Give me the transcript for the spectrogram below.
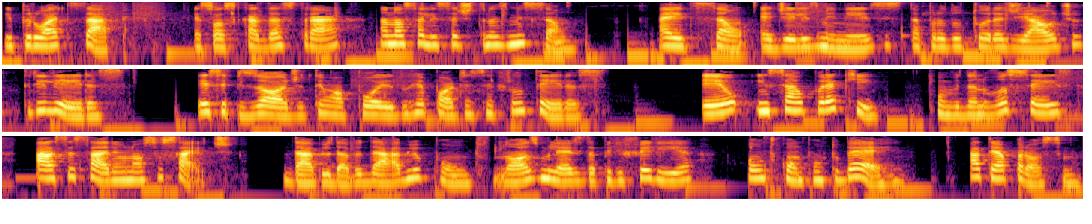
e por WhatsApp. É só se cadastrar na nossa lista de transmissão. A edição é de Elis Menezes, da produtora de áudio Trilheiras. Esse episódio tem o apoio do Repórter Sem Fronteiras. Eu encerro por aqui, convidando vocês a acessarem o nosso site www.nosmulheresdaperiferia.com.br. Até a próxima!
